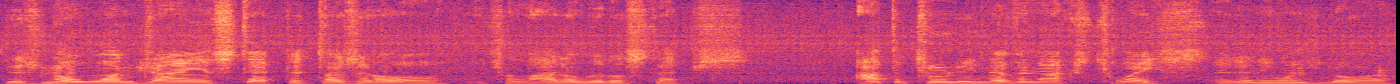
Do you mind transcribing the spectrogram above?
There's no one giant step that does it all. It's a lot of little steps. Opportunity never knocks twice at anyone's door.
